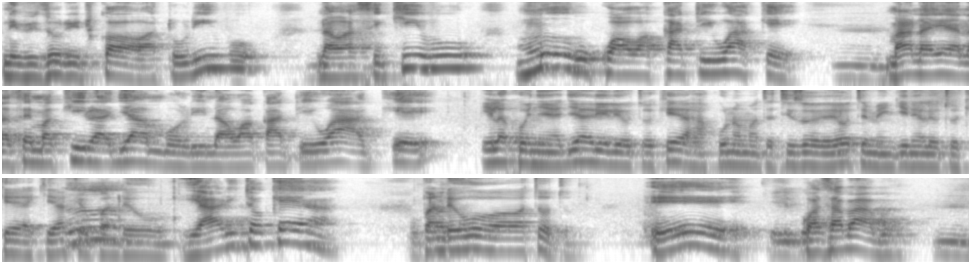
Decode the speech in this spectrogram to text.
ni vizuri tukawa watulivu mm. na wasikivu, Mungu kwa wakati wake, mm. maana yeye anasema kila jambo lina wakati wake. Ila kwenye ajali iliyotokea hakuna matatizo yoyote mengine yaliyotokea ya kiafya upande huo, Yalitokea upande huo wa watoto eh, kwa sababu mm,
